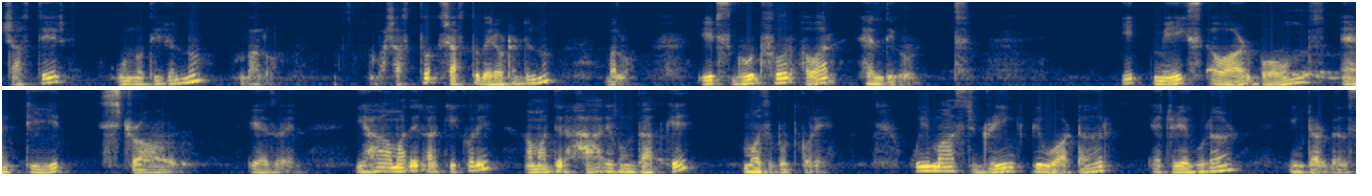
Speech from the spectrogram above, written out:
স্বাস্থ্যের উন্নতির জন্য ভালো বা স্বাস্থ্য স্বাস্থ্য বেড়ে ওঠার জন্য ভালো। It's good for our healthy growth it makes our bones and teeth strong as well ইহা আমাদের আর কি করে? আমাদের হাড় এবং দাঁতকে মজবুত করে। We must drink pure water at regular intervals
